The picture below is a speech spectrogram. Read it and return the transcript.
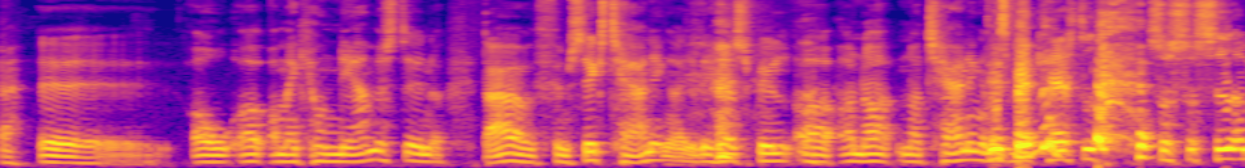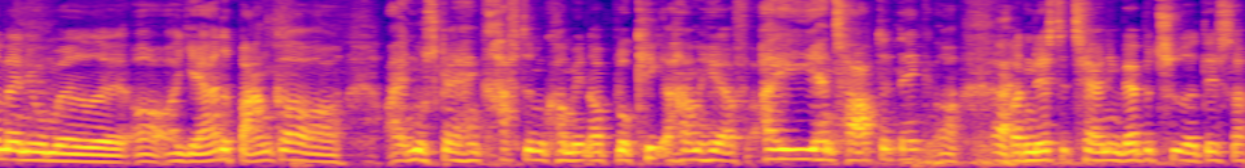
Ja. Øh, og, og, og man kan jo nærmest, øh, der er jo 5-6 terninger i det her spil, og, og når, når terningerne er bliver kastet, så, så sidder man jo med, øh, og, og hjertet banker, og ej, nu skal han kraftedeme komme ind og blokere ham her, ej, han tabte den, ikke? Og, ja. og den næste terning, hvad betyder det så?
